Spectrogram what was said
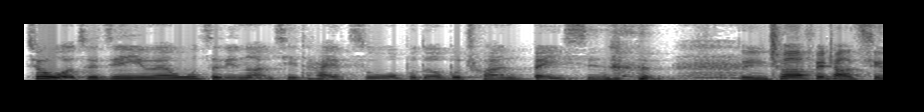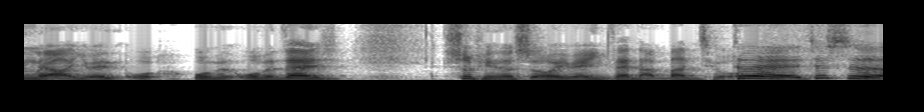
就我最近因为屋子里暖气太足，我不得不穿背心。对你穿的非常清凉，以为我我们我们在视频的时候，以为你在南半球。对，就是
